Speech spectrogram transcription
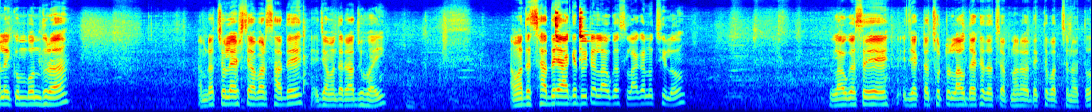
আলাইকুম বন্ধুরা। আমরা চলে আসছি আবার ছাদে এই যে আমাদের রাজু ভাই। আমাদের ছাদে আগে দুইটা লাউ গাছ লাগানো ছিল। লাউ গাছে এই যে একটা ছোট্ট লাউ দেখা যাচ্ছে আপনারা দেখতে পাচ্ছেন হয়তো।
